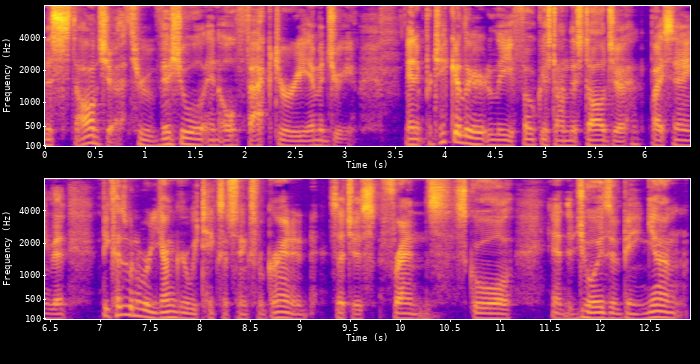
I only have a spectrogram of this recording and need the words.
nostalgia through visual and olfactory imagery. And it particularly focused on nostalgia by saying that because when we're younger, we take such things for granted, such as friends, school, and the joys of being young,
